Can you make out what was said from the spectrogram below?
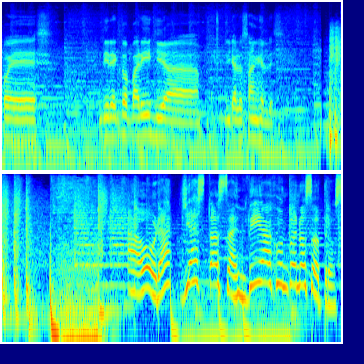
Pues directo a París y a, y a Los Ángeles. Ahora ya estás al día junto a nosotros.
